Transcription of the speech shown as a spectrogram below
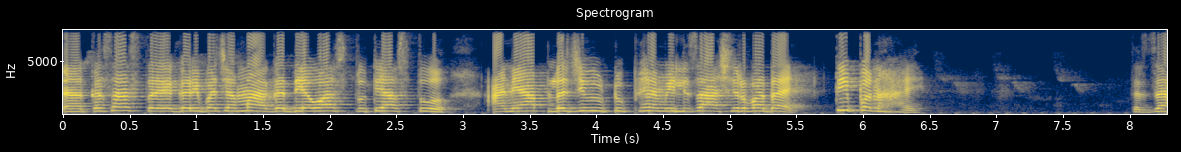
अं, कसं असतंय गरीबाच्या माग देव असतो ते असतो. आणि आपलं जे युट्यूब फॅमिलीचा आशीर्वाद आहे ती पण आहे. तर जा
